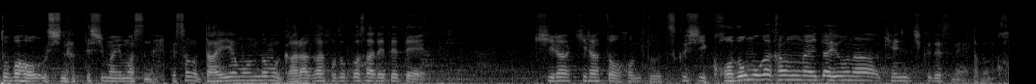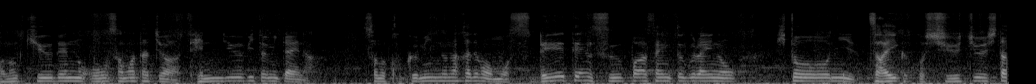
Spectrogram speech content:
言葉を失ってしまいますね。でそのダイヤモンドも柄が施されててキラキラと本当美しい子供が考えたような建築ですね。多分この宮殿の王様たちは天竜人みたいなその国民の中でももう 0. 点数パーセントぐらいの人に財がこう集中した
